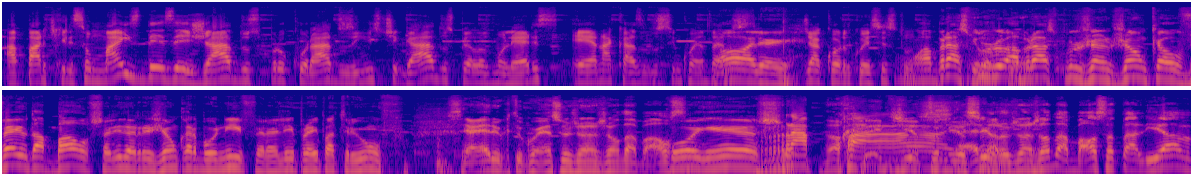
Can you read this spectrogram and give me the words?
a parte que eles são mais desejados, procurados e instigados pelas mulheres é na casa dos 50 anos. Olha aí. De acordo com esse estudo. Um abraço pro, abraço pro Janjão, que é o velho da balsa ali da região carbonífera, ali pra ir pra Triunfo. Sério que tu conhece o Janjão da Balsa? Conheço. Não acredito nisso, cara. O Janjão da Balsa tá ali há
